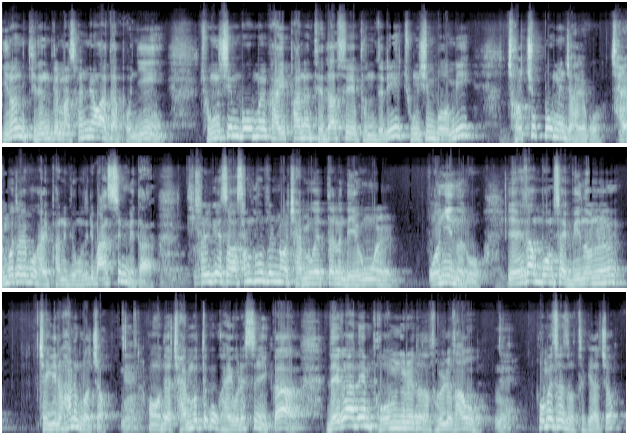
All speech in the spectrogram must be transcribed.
이런 기능들만 설명하다 보니 종신보험을 가입하는 대다수의 분들이 종신보험이 저축보험인 줄 알고 잘못 알고 가입하는 경우들이 많습니다. 설계사가 상품 설명을 잘못했다는 내용을 원인으로 이제 해당 보험사에 민원을 제기를 하는 거죠. 네. 어, 내가 잘못 듣고 가입을 했으니까 내가 낸 보험료에다 다 돌려다오. 네. 보험회사에서 어떻게 하죠?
